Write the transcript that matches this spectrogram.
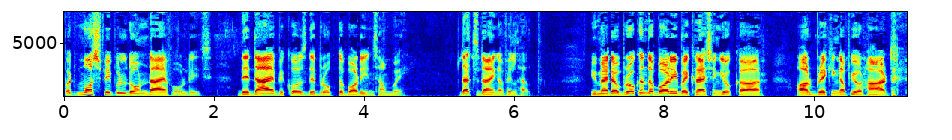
But most people don't die of old age, they die because they broke the body in some way. That's dying of ill health. You might have broken the body by crashing your car or breaking up your heart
